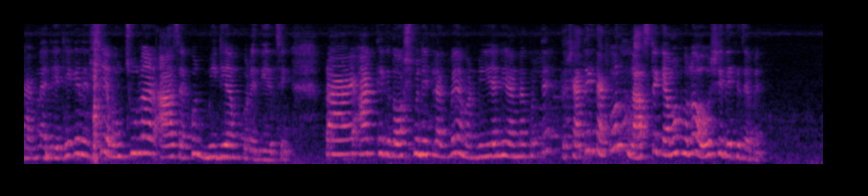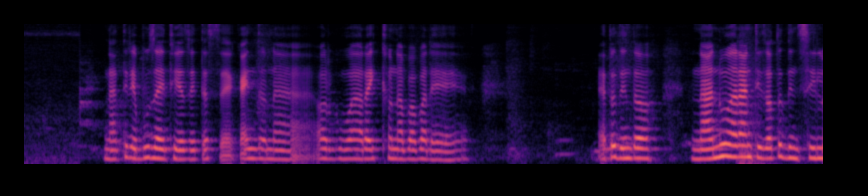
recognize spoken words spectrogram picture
ঢাকনা দিয়ে ঢেকে দিচ্ছি এবং চুলার আঁচ এখন মিডিয়াম করে দিয়েছি। প্রায় আট থেকে দশ মিনিট লাগবে আমার বিরিয়ানি রান্না করতে। তো সাথেই থাকুন লাস্টে কেমন হলো অবশ্যই দেখে যাবেন। নাতিরে বুঝাই থুয়ে যাইতেছে, কাইন্দ না, ওর গুমা রাইখ না বাবারে। এতদিন তো নানু আর আন্টি যতদিন ছিল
